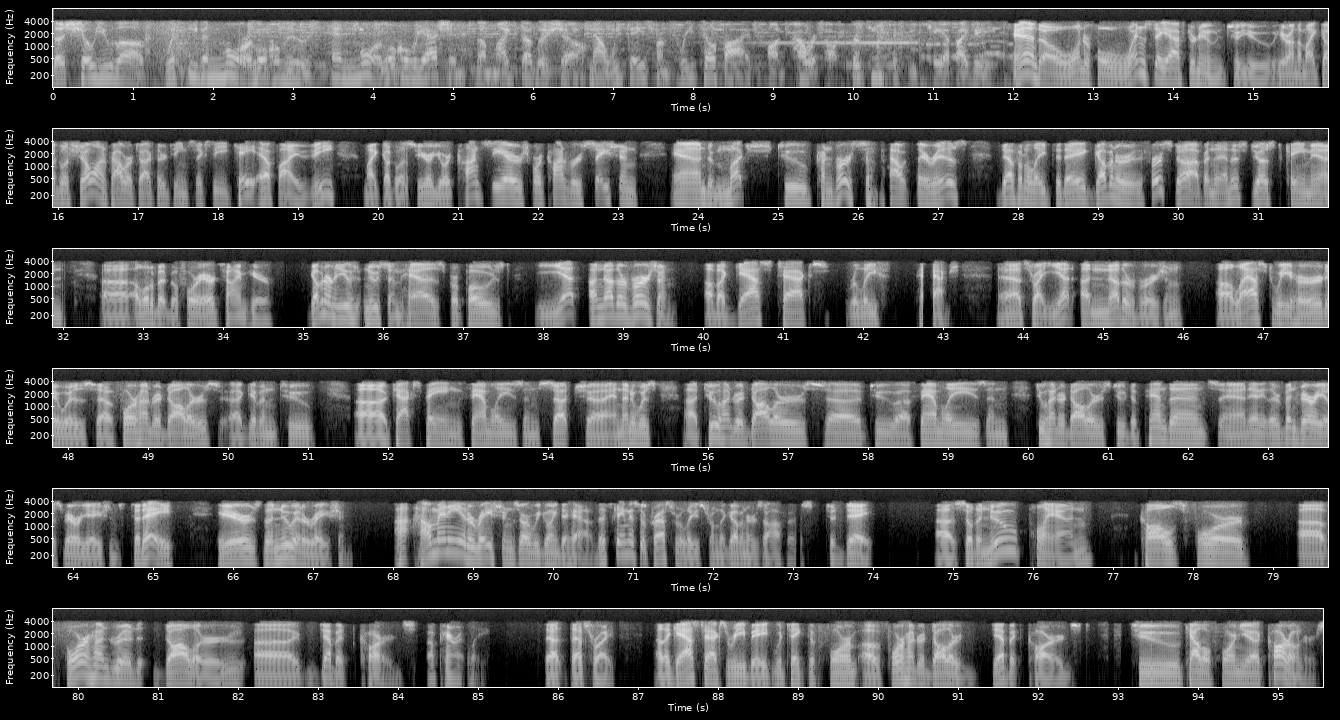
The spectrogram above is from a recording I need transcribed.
The show you love with even more local news and more local reaction. The Mike Douglass Show. Now weekdays from 3 till 5 on Power Talk 1360 KFIV. And a wonderful Wednesday afternoon to you here on the Mike Douglass Show on Power Talk 1360 KFIV. Mike Douglass here, your concierge for conversation and much to converse about there is definitely today. Governor, first up, and, and this just came in uh, a little bit before airtime here. Governor Newsom has proposed yet another version of a gas tax relief package. That's right, yet another version. Uh, last we heard it was uh, $400 uh, given to uh, tax paying families and such, uh, and then it was uh, $200 uh, to uh, families and $200 to dependents, and any, there have been various variations. Today, here's the new iteration. How many iterations are we going to have? This came as a press release from the governor's office today. Uh, so the new plan calls for uh, $400 uh, debit cards, apparently. That that's right. Uh, the gas tax rebate would take the form of $400 debit cards to California car owners,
